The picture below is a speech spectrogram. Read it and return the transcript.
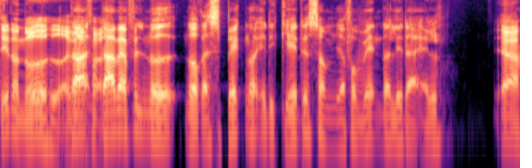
Det er der noget, der hedder i der, hvert fald. der er i hvert fald noget, noget respekt, noget etikette, som jeg forventer lidt af alle. Ja.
